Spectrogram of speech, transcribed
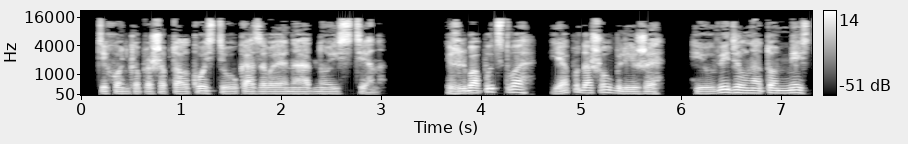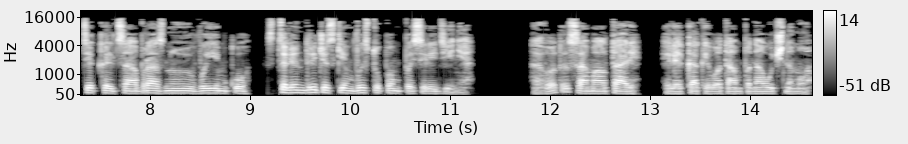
— тихонько прошептал Костя, указывая на одну из стен. Из любопытства я подошел ближе и увидел на том месте кольцеобразную выемку с цилиндрическим выступом посередине. А вот и сам алтарь, или как его там по-научному.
